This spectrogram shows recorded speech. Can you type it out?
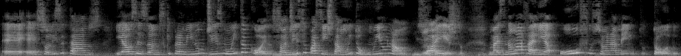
é, é, solicitados. E é os exames que para mim não diz muita coisa. Só uhum. diz se o paciente está muito ruim ou não. Verdade. Só isso. Mas não avalia o funcionamento todo.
